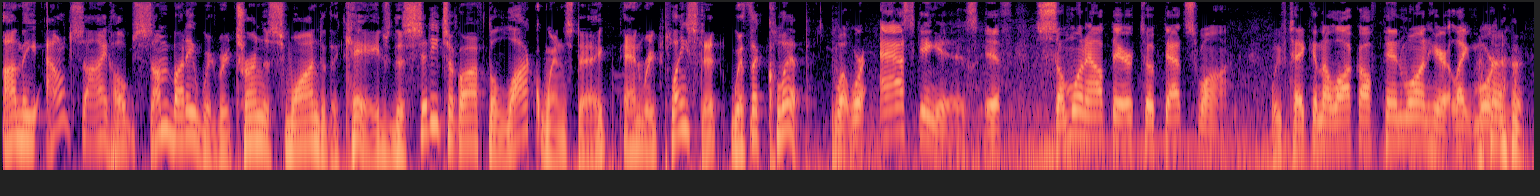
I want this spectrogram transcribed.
On the outside hopes somebody would return the swan to the cage, the city took off the lock Wednesday and replaced it with a clip. What we're asking is if someone out there took that swan, we've taken the lock off pin one here at Lake Morton.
